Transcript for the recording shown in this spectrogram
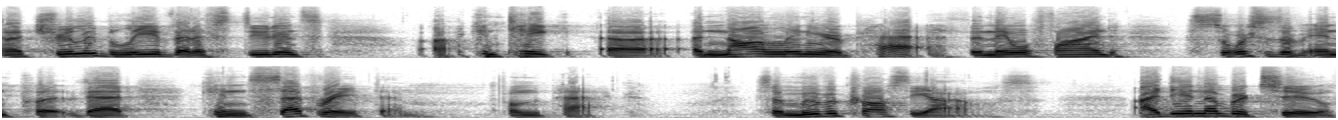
And I truly believe that if students uh, can take uh, a nonlinear path, then they will find sources of input that can separate them from the pack. So move across the aisles. Idea number two,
